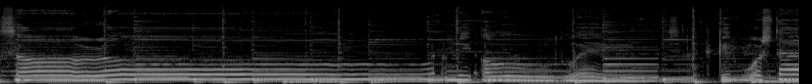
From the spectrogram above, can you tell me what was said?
Sorrow and the old ways get washed out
